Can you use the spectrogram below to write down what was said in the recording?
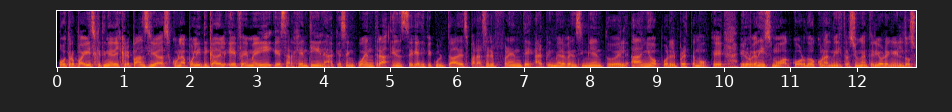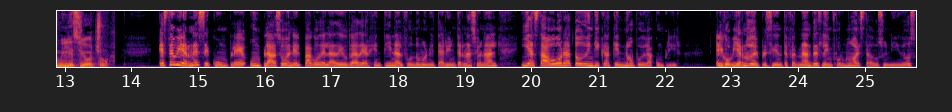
Otro país que tiene discrepancias con la política del FMI es Argentina, que se encuentra en serias dificultades para hacer frente al primer vencimiento del año por el préstamo que el organismo acordó con la administración anterior en el 2018. Este viernes se cumple un plazo en el pago de la deuda de Argentina al Fondo Monetario Internacional y hasta ahora todo indica que no podrá cumplir. El gobierno del presidente Fernández le informó a Estados Unidos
